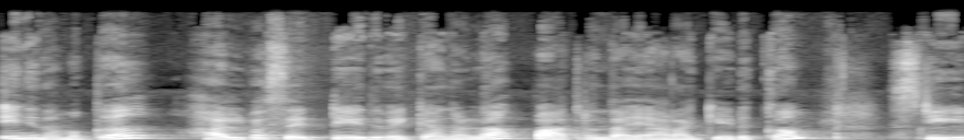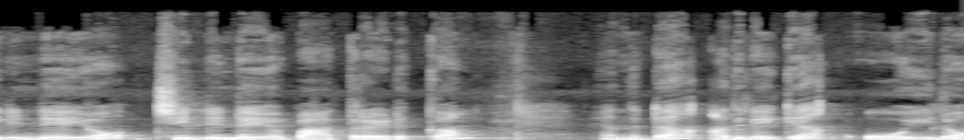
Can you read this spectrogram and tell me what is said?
ഇനി നമുക്ക് ഹൽവ സെറ്റ് ചെയ്ത് വെക്കാനുള്ള പാത്രം തയ്യാറാക്കിയെടുക്കാം സ്റ്റീലിന്റെയോ ചില്ലിന്റെയോ പാത്രം എടുക്കാം. എന്നിട്ട് അതിലേക്ക് ഓയിലോ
